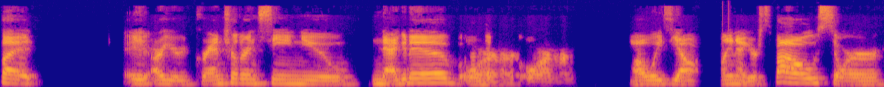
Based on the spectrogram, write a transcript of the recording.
But are your grandchildren seeing you negative or or always yelling at your spouse or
